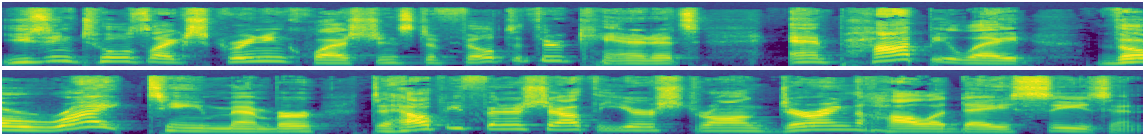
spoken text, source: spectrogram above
using tools like screening questions to filter through candidates and populate the right team member to help you finish out the year strong during the holiday season.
